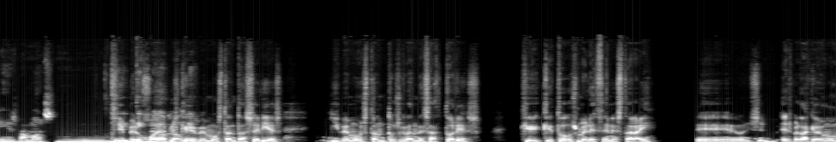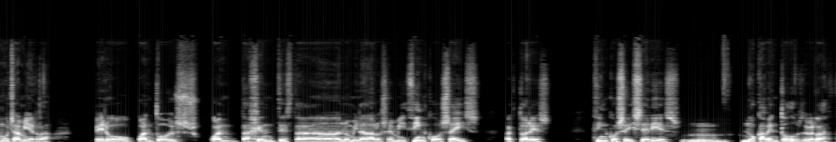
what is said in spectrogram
es, vamos, mm, sí, pero es que vemos tantas series y vemos tantos grandes actores que, todos merecen estar ahí. Eh, es verdad que vemos mucha mierda, pero ¿cuántos, ¿cuánta gente está nominada a los Emmy? ¿Cinco o seis actores? Cinco o seis series, mm, no caben todos, de verdad.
